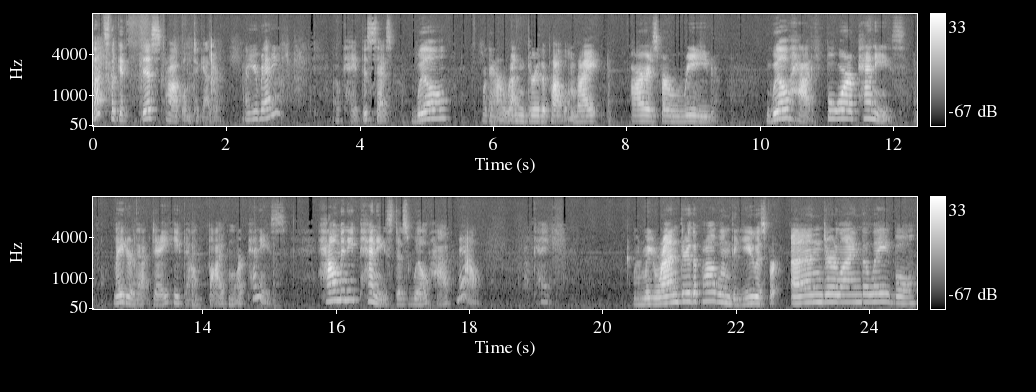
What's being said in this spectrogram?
let's look at this problem together. Are you ready? Okay, this says, Will, we're to run through the problem, right? R is for read. Will had four pennies. Later that day, he found five more pennies. How many pennies does Will have now? Okay. When we run through the problem, the U is for underline the label.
